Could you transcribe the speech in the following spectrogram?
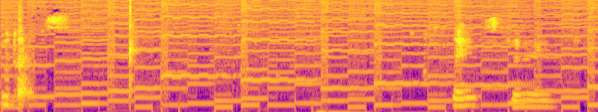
Two times. Thanks, Dave.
